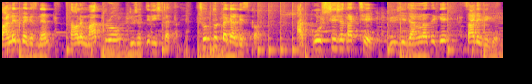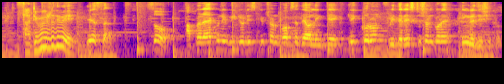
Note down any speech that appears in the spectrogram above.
বান্ডেল প্যাকেজ নেন তাহলে মাত্র দুশো তিরিশ টাকা সত্তর টাকার ডিসকাউন্ট আর কোর্স শেষে থাকছে বিবিসি জানলা থেকে সার্টিফিকেট সার্টিফিকেট দিবে? ইয়েস স্যার সো আপনারা এখনই ভিডিও ডিসক্রিপশন বক্সে দেওয়া লিঙ্কে ক্লিক করুন ফ্রিতে রেজিস্ট্রেশন করে ইংরেজি শিখুন।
